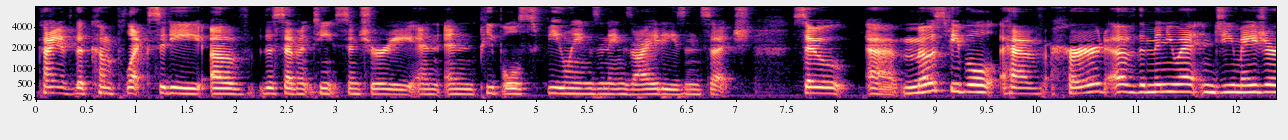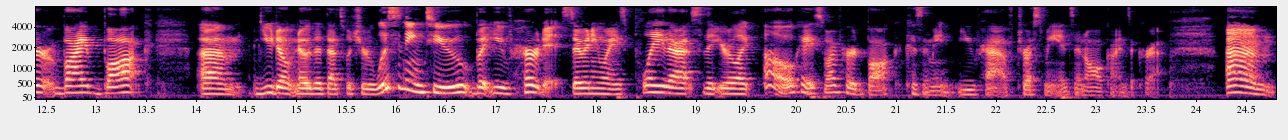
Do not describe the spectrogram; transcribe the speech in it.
kind of the complexity of the 17th century and and people's feelings and anxieties and such. So uh, most people have heard of the Minuet in G major by Bach. Um, you don't know that that's what you're listening to, but you've heard it. So, anyways, play that so that you're like, oh, okay, so I've heard Bach because I mean, you have. Trust me, it's in all kinds of crap. Um,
